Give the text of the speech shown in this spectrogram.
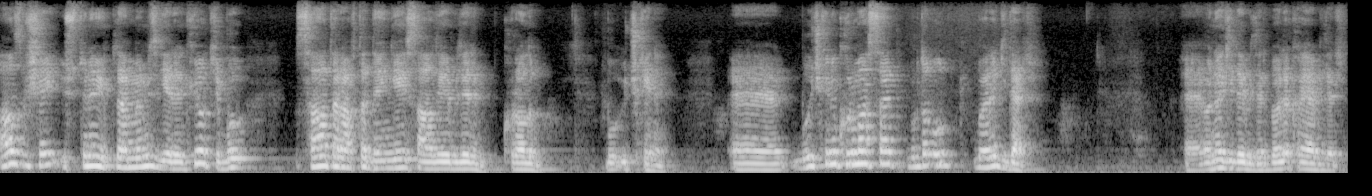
az bir şey üstüne yüklenmemiz gerekiyor ki bu sağ tarafta dengeyi sağlayabilelim, kuralım bu üçgeni. Ee, bu üçgeni kurmazsak buradan o böyle gider. Ee, öne gidebilir, böyle kayabilir.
